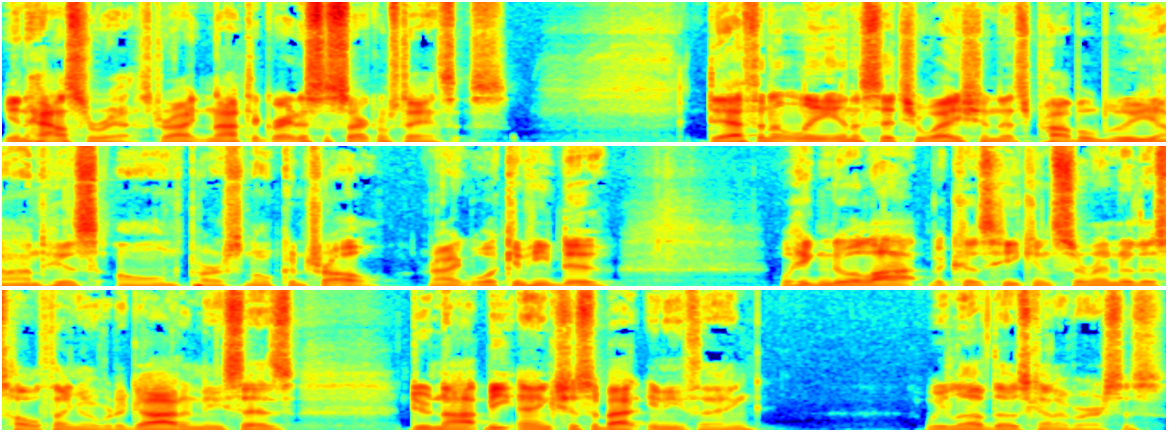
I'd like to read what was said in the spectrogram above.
in house arrest, right? Not the greatest of circumstances. Definitely in a situation that's probably beyond his own personal control, right? What can he do? Well, he can do a lot because he can surrender this whole thing over to God. And he says, Do not be anxious about anything. We love those kind of verses.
